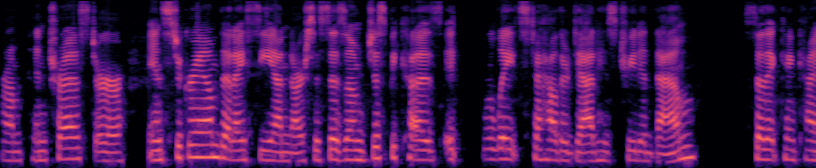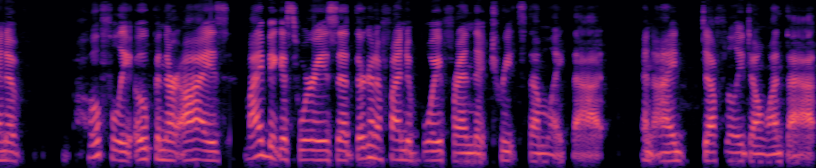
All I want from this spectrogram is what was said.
from Pinterest or Instagram that I see on narcissism just because it relates to how their dad has treated them. So that can kind of hopefully open their eyes. My biggest worry is that they're going to find a boyfriend that treats them like that. And I definitely don't want that.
